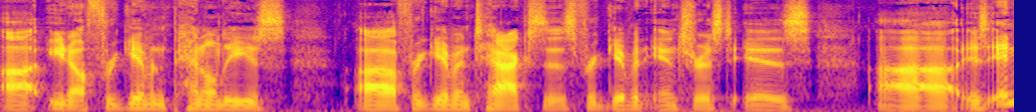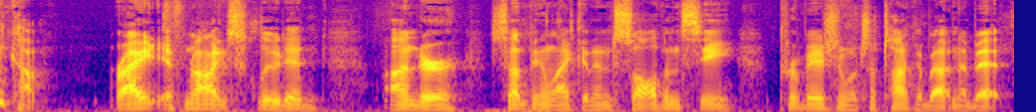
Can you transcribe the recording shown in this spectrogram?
uh, you know forgiven penalties uh, forgiven taxes, forgiven interest is uh, is income, right? If not excluded under something like an insolvency provision, which I'll talk about in a bit.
